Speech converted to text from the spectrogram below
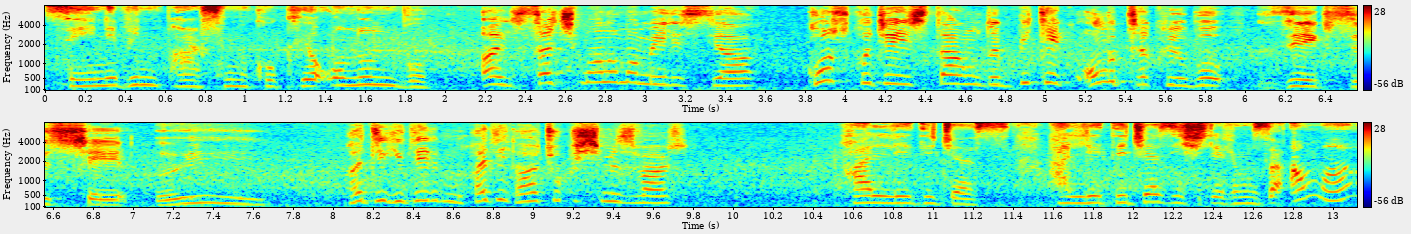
Zeynep'in parfümü kokuyor, onun bu. Ay saçmalama Melis ya. Koskoca İstanbul'da bir tek o mu takıyor bu zevksiz şeyi? Ay. Hadi gidelim. Hadi daha çok işimiz var. Halledeceğiz, halledeceğiz işlerimizi ama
